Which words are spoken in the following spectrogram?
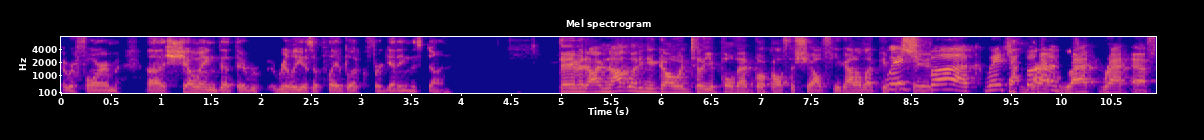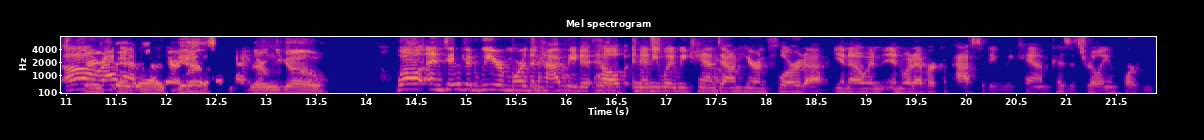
reform, uh, showing that there really is a playbook for getting this done. David, I'm not letting you go until you pull that book off the shelf. You got to let people Which see it. Which book? Which book? Rat, rat, rat F. Oh, rat F. Yes, okay. there we go. Well, and David, we are more than happy to help in any way we can yeah. down here in Florida, you know, in, in whatever capacity we can, because it's really important.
